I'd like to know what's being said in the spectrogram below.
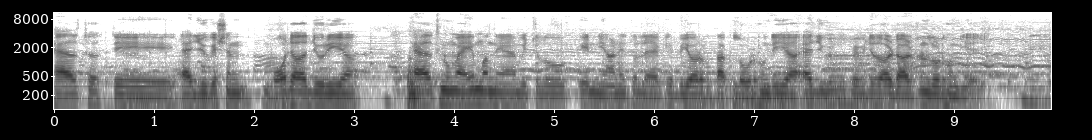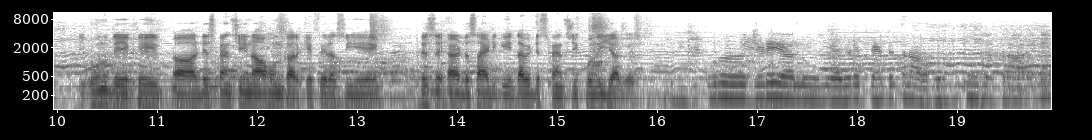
ਹੈਲਥ ਤੇ ਐਜੂਕੇਸ਼ਨ ਬਹੁਤ ਜ਼ਿਆਦਾ ਜ਼ਰੂਰੀ ਆ। ਹੈਲਥ ਨੂੰ ਮੈਂ ਇਹ ਮੰਨਿਆ ਵੀ ਚਲੋ ਇਹ ਨਿਆਣੇ ਤੋਂ ਲੈ ਕੇ ਬਜ਼ੁਰਗ ਤੱਕ ਲੋੜ ਹੁੰਦੀ ਆ। ਐਜੂਕੇਸ਼ਨ ਫਿਰ ਵੀ ਜਦੋਂ ਅਡਲਟ ਨੂੰ ਲੋੜ ਹੁੰਦੀ ਹੈ ਜੀ। ਉਹਨੂੰ ਦੇਖ ਕੇ ਡਿਸਪੈਂਸਰੀ ਨਾ ਹੋਣ ਕਰਕੇ ਫਿਰ ਅਸੀਂ ਇਹ ਡਿਸਾਈਡ ਕੀਤਾ ਵੀ ਡਿਸਪੈਂਸਰੀ ਖੋਲੀ ਜਾਵੇ। ਔਰ ਜਿਹੜੇ ਆ ਲੋਕ ਆ ਜਿਹੜੇ ਪਿੰਡ ਧਨਾਲਪੁਰ ਤੋਂ ਯਾਤਰਾ ਆ ਰਹੇ ਨੇ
